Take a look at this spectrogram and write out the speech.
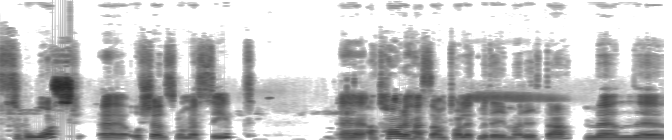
svårt eh, och känslomässigt eh, att ha det här samtalet med dig Marita. Men eh,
